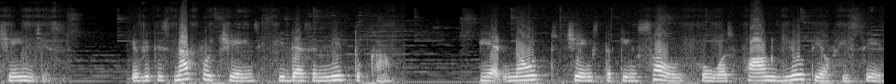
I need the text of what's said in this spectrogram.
changes. If it is not for change, He doesn't need to come. He had not to change the King Saul, who was found guilty of his sin,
